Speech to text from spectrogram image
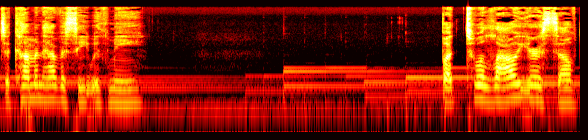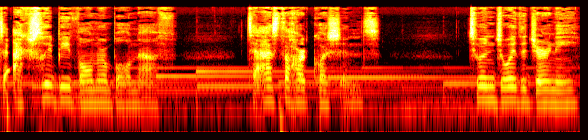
to come and have a seat with me, but to allow yourself to actually be vulnerable enough to ask the hard questions, to enjoy the journey.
